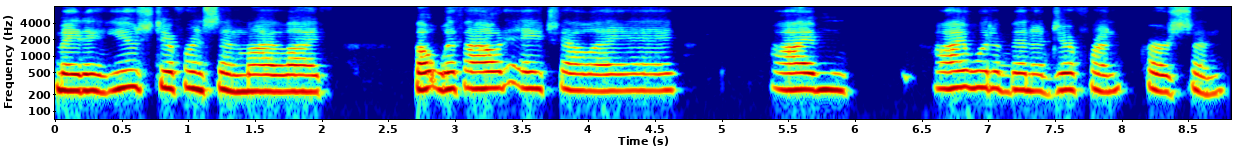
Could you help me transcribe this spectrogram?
made a huge difference in my life, but without HLAA, I'm I would have been a different person.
